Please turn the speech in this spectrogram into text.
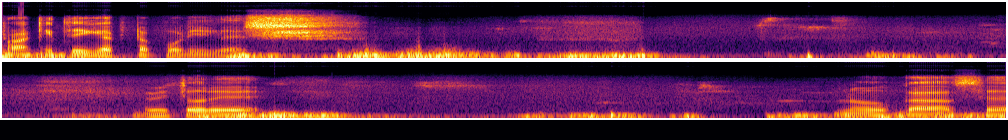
প্রাকৃতিক একটা পরিবেশ। ভিতরে নৌকা আছে।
